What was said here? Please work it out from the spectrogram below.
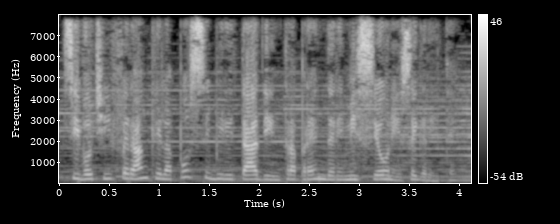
si vocifera anche la possibilità di intraprendere missioni segrete.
